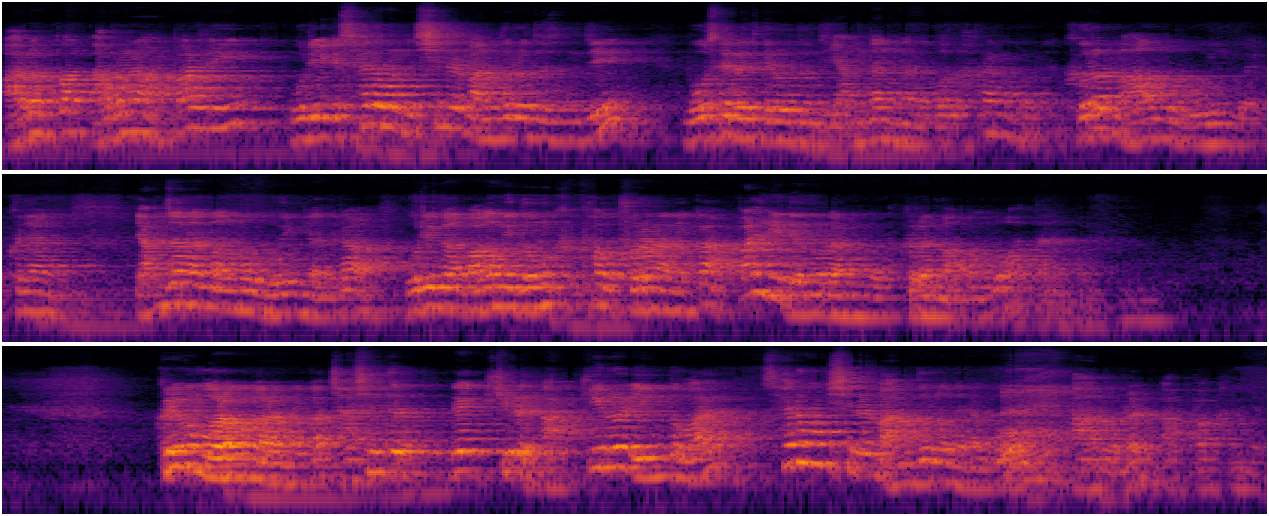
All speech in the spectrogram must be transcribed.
아론, 빠- 아론아, 빨리 우리에게 새로운 신을 만들어주든지 모세를 데려오든지 양당간에 뭘 하라는 겁니다. 그런 마음으로 모인 거예요. 그냥 얌전한 마음으로 모인 게 아니라 우리가 마음이 너무 급하고 불안하니까 빨리 내놓으라는 것, 그런 마음으로 왔다는 거예요. 그리고 뭐라고 말합니까? 자신들의 길을, 앞길을 인도할 새로운 신을 만들어내라고 아론을 압박합니다.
